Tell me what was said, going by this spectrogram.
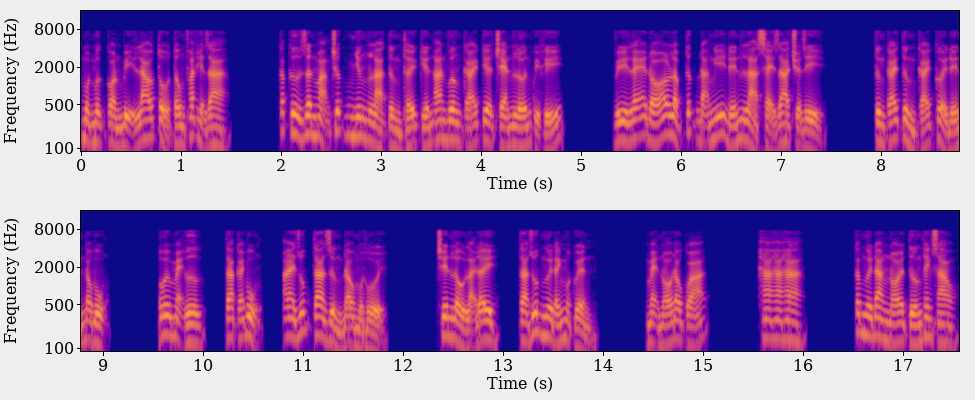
một mực còn bị lao tổ tông phát hiện ra các cư dân mạng trước nhưng là từng thấy kiến an vương cái tia chén lớn quỷ khí. Vì lẽ đó lập tức đã nghĩ đến là xảy ra chuyện gì. Từng cái từng cái cười đến đau bụng. Ôi mẹ ư, ta cái bụng, ai giúp ta dừng đau một hồi? Trên lầu lại đây, ta giúp ngươi đánh một quyền. Mẹ nó đau quá. Ha ha ha. Các ngươi đang nói tướng thanh sao?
